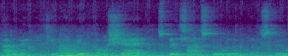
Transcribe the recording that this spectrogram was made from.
academy, it could become a shared, split-site school with another school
